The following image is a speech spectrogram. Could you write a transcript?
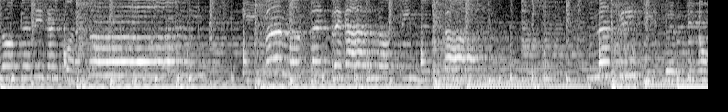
Lo que diga el corazón y vamos a entregarnos sin meditar. La crisis terminó,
